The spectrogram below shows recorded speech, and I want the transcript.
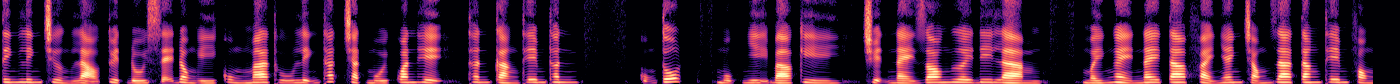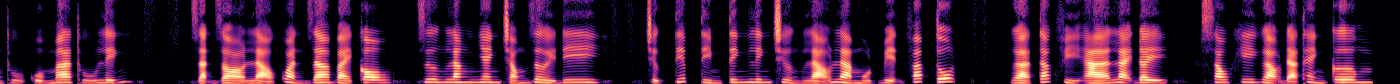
tinh linh trưởng lão tuyệt đối sẽ đồng ý cùng ma thú lĩnh thắt chặt mối quan hệ, thân càng thêm thân. Cũng tốt, mục nhị bá kỳ, chuyện này do ngươi đi làm. Mấy ngày nay ta phải nhanh chóng gia tăng thêm phòng thủ của ma thú lĩnh. Dặn dò lão quản gia vài câu, Dương Lăng nhanh chóng rời đi. Trực tiếp tìm tinh linh trưởng lão là một biện pháp tốt. Gà tác phỉ á lại đây. Sau khi gạo đã thành cơm,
